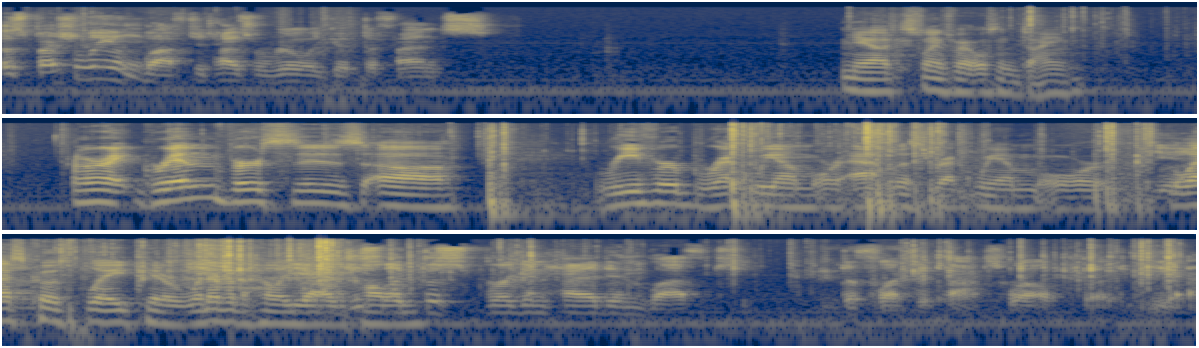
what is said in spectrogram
especially in left. It has a really good defense. Yeah, it explains why I wasn't dying. All right, Grim versus uh, Reverb Requiem or Atlas Requiem or the Yeah. West Coast Blade Kid or whatever the hell you Yeah, want to just call like him. the Spriggan head and left deflect attacks well, but yeah.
